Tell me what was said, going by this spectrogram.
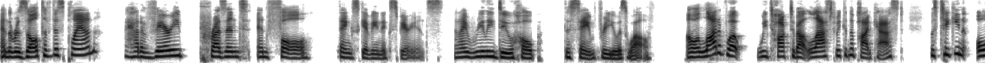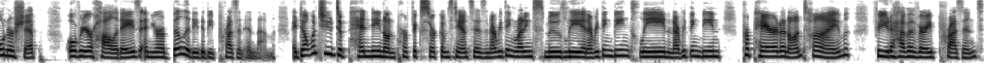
And the result of this plan, I had a very present and full Thanksgiving experience. And I really do hope the same for you as well. Now, a lot of what we talked about last week in the podcast was taking ownership over your holidays and your ability to be present in them. I don't want you depending on perfect circumstances and everything running smoothly and everything being clean and everything being prepared and on time for you to have a very present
